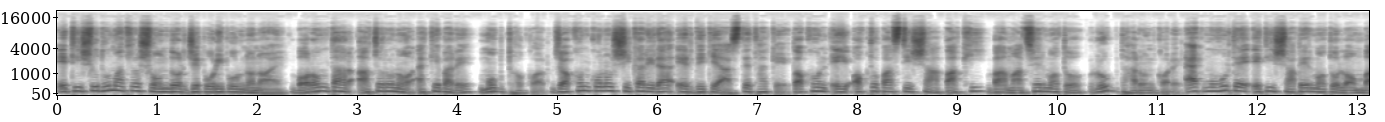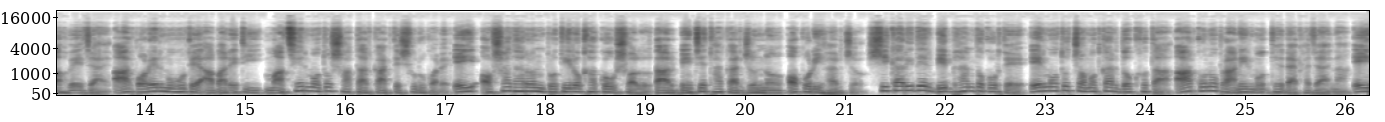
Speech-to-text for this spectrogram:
এটি শুধুমাত্র সৌন্দর্যে পরিপূর্ণ নয়, বরং তার আচরণও একেবারে মুগ্ধকর। যখন কোনো শিকারীরা এর দিকে আসতে থাকে, তখন এই অক্টোপাসটি সাপ, পাখি বা মাছের মতো রূপ ধারণ করে। এক মুহূর্তে এটি সাপের মতো লম্বা হয়ে যায়, আর পরের মুহূর্তে আবার এটি মাছের মতো সাঁতার কাটতে শুরু করে। এই অসাধারণ প্রতিরক্ষা কৌশল তার বেঁচে থাকার জন্য অপরিহার্য। শিকারীদের বিভ্রান্ত করতে এর মতো চমৎকার দক্ষতা আর কোনো প্রাণীর মধ্যে দেখা যায় না। এই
